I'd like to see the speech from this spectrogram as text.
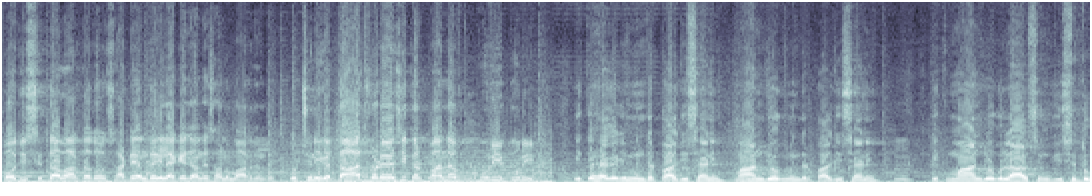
ਬਹੁਤ ਜੀ ਸਿੱਧਾ ਵਾਰਦਾਤ ਉਹ ਸਾਡੇ ਅੰਦਰ ਹੀ ਲੈ ਕੇ ਜਾਂਦੇ ਸਾਨੂੰ ਮਾਰ ਦਿੰਦੇ। ਕੁਛ ਨਹੀਂ ਗਾ ਦਾਤ ਫੜੇ ਹੋਏ ਸੀ ਕਿਰਪਾਨਾਂ ਪੂਰੀ ਪੂਰੀ। ਇੱਕ ਹੈਗੇ ਜੀ ਮਹਿੰਦਰਪਾਲ ਜੀ ਸੈਣੀ ਮਾਨਯੋਗ ਮਹਿੰਦਰਪਾਲ ਜੀ ਸੈਣੀ। ਇੱਕ ਮਾਨਯੋਗ ਲਾਲ ਸਿੰਘ ਜੀ ਸਿੱਧੂ।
